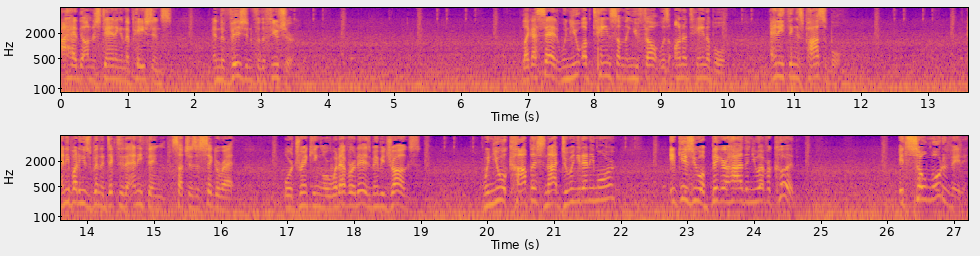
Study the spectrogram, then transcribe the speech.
I had the understanding and the patience and the vision for the future. Like I said, when you obtain something you felt was unattainable, anything is possible. Anybody who's been addicted to anything, such as a cigarette or drinking or whatever it is, maybe drugs, when you accomplish not doing it anymore, it gives you a bigger high than you ever could. It's so motivating.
